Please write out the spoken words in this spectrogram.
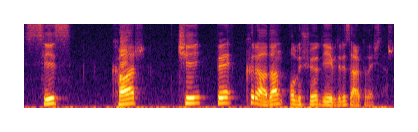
sis, kar, çi ve kırağdan oluşuyor diyebiliriz arkadaşlar.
